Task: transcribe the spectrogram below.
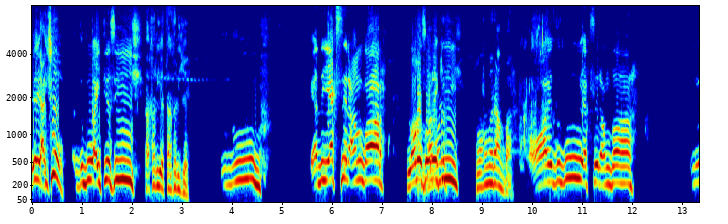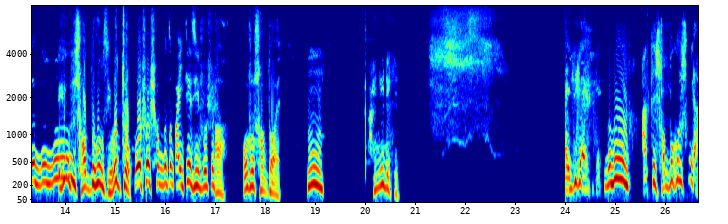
এই আইসো। দুদু আইতেছি তাড়াতাড়ি তাড়াতাড়ি যায় এদি এক্সের আম্বার। লড়ে চড়ে কি গরমের আম্বার। ওই দুদু এক্সের আম্বার। ওরে দুদু। এই শব্দ বুঝছ? ফুসুর শব্দ তো পাইতেছি ফুসুর। ওষুধ শব্দ হয়। হুম। কাহিনী দেখি। এইদিকে এইদিকে। দুদু। আস্তে শব্দ করিস না।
